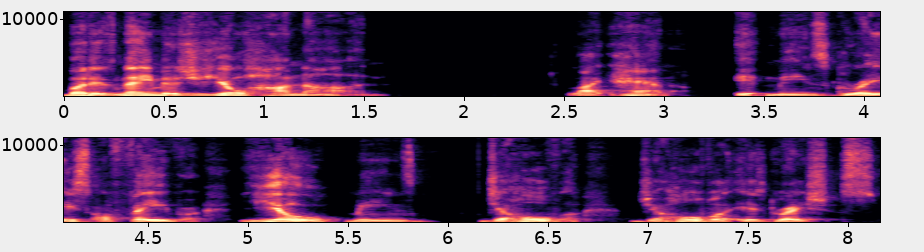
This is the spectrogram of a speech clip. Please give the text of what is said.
but his name is Yohanan, like Hannah. It means grace or favor. Yo means Jehovah. Jehovah is gracious.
